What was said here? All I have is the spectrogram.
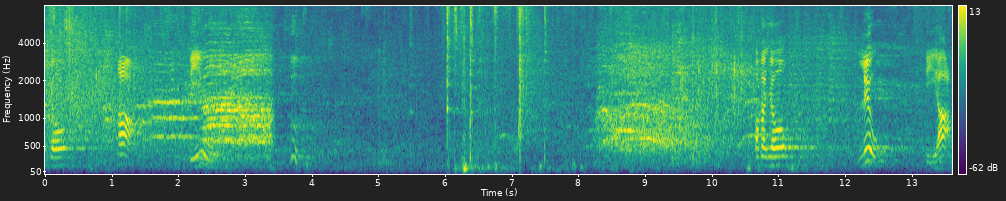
发球，二比五。换发球，六比二。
